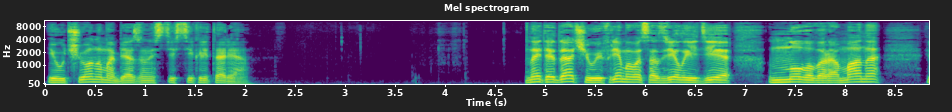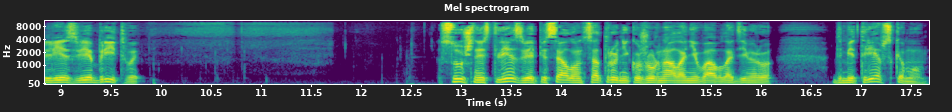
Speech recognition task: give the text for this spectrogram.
и ученом обязанности секретаря. На этой даче у Ефремова созрела идея нового романа «Лезвие бритвы». «Сущность лезвия» писал он сотруднику журнала «Нева» Владимиру Дмитриевскому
